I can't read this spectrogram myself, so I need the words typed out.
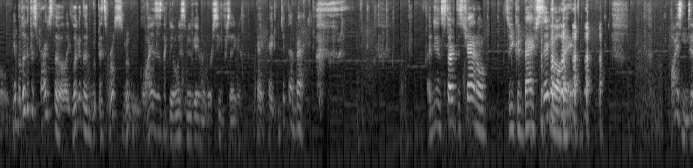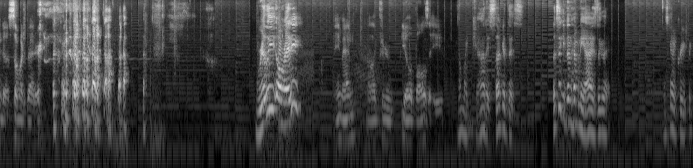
oh. Yeah, but look at the sprites though. Like, look at the. It's real smooth. Why is this like the only smooth game I've ever seen for Sega? Hey, hey, you take that back. I didn't start this channel so you could bash Sega all day. Why is Nintendo so much better? really? Already? hey, man, I like threw yellow balls at you. Oh my god, I suck at this. Looks like he doesn't have any eyes. Look at that. That's kind of creepy.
